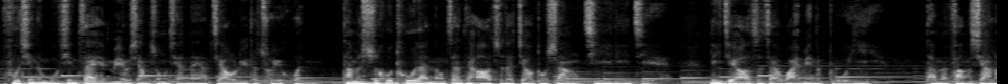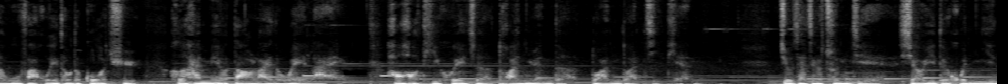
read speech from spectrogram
父亲的母亲再也没有像从前那样焦虑的催婚，他们似乎突然能站在儿子的角度上给予理解，理解儿子在外面的不易。他们放下了无法回头的过去和还没有到来的未来，好好体会着团圆的短短几天。就在这个春节，小易对婚姻、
